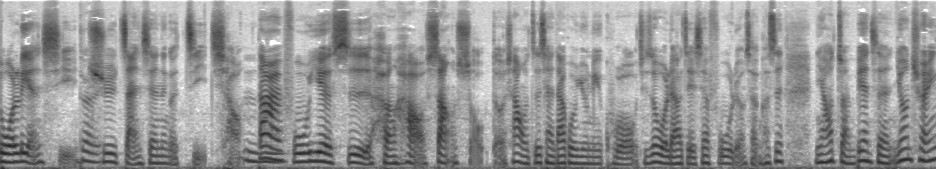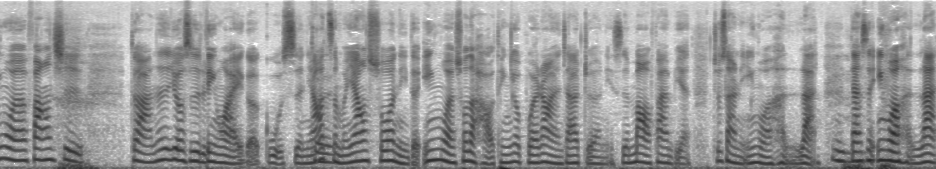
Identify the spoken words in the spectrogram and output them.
多练习去展现那个技巧。当然，服务业是很好上手的，像我之前待过 Uniqlo，其实我了解一些服务流程。可是你要转变成用全英文的方式。对啊，那又是另外一个故事。你要怎么样说你的英文说的好听，又不会让人家觉得你是冒犯别人？就算你英文很烂，嗯、但是英文很烂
